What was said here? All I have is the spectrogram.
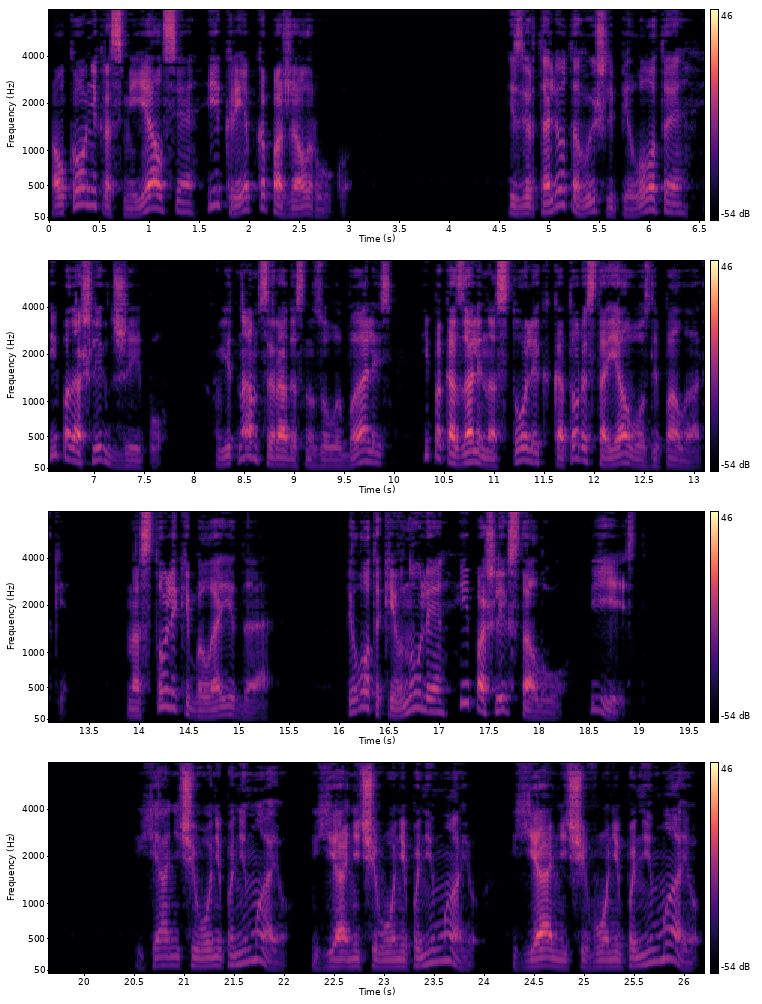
Полковник рассмеялся и крепко пожал руку. Из вертолета вышли пилоты и подошли к джипу. Вьетнамцы радостно заулыбались и показали на столик, который стоял возле палатки. На столике была еда. Пилоты кивнули и пошли к столу. Есть. «Я ничего не понимаю. Я ничего не понимаю. Я ничего не понимаю»,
